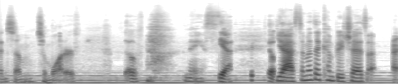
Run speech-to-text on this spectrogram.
and some some water. So nice. Yeah. Yeah. Some of the kombuchas, I,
